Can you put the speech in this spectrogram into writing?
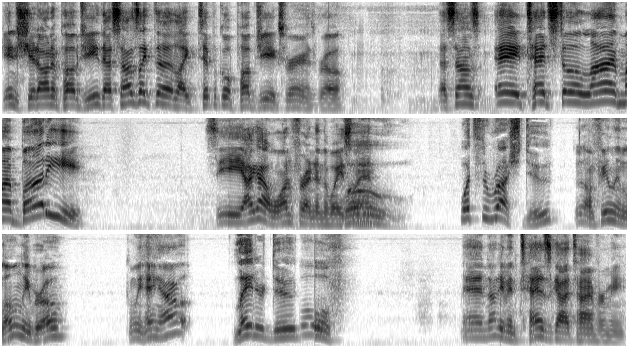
Getting shit on in PUBG? That sounds like the like typical PUBG experience, bro. That sounds. Hey, Ted's still alive, my buddy. See, I got one friend in the wasteland. Whoa. What's the rush, dude? Dude, I'm feeling lonely, bro. Can we hang out? Later, dude. Oof. Man, not even Ted's got time for me.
